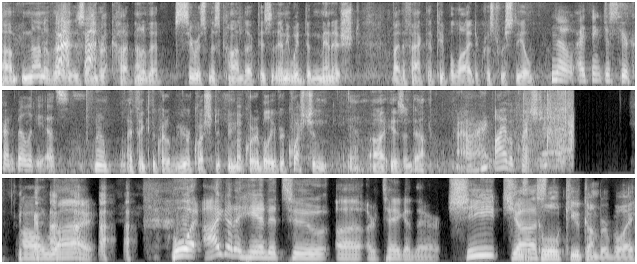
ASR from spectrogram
Um, none of that is undercut. None of that serious misconduct is in any way diminished by the fact that people lied to Christopher Steele. No, I think just your credibility is. Well, I think the credibility of your question, credibility of your question yeah. uh, is in doubt. All right. I have a question. All right. Boy, I got to hand it to uh, Ortagus there. She just cool cucumber boy.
